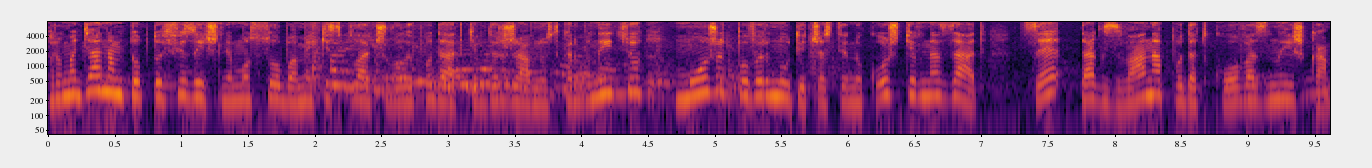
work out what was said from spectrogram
Громадянам, тобто фізичним особам, які сплачували податки в державну скарбницю, можуть повернути частину коштів назад. Це так звана податкова знижка.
